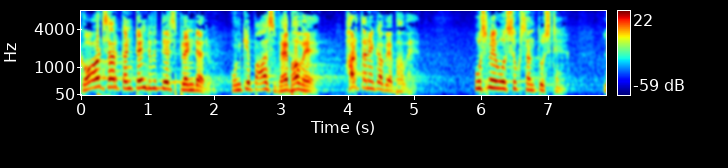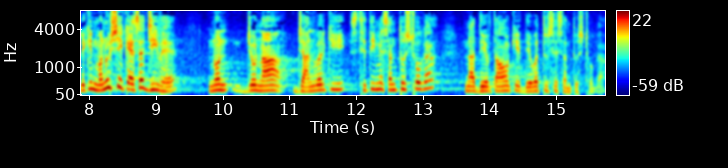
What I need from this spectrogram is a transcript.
Gods are content with their splendour उनके पास वैभव है, हर तरह का वैभव है। उसमें वो सुख संतुष्ट हैं। लेकिन मनुष्य एक ऐसा जीव है जो ना जानवर की स्थिति में संतुष्ट होगा, ना देवताओं के देवत्व से संतुष्ट होगा।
